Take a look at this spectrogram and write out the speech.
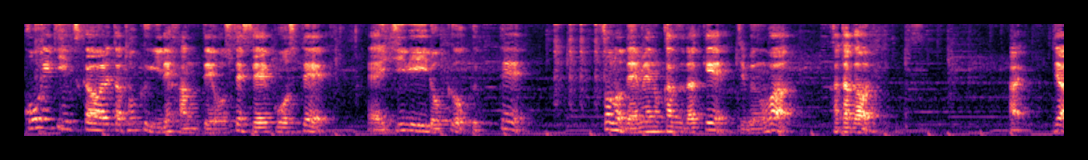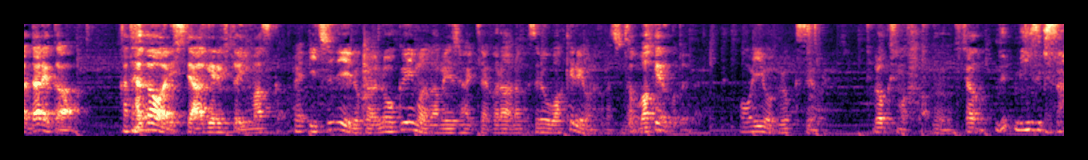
攻撃に使われた特技で判定をして成功して、えー 1D6 を送ってその出目の数だけ自分は肩代わりできます。はい。じゃあ誰か肩代わりしてあげる人いますか？え 1D6 から6今ダメージ入ってたからなんかそれを分けるような形にそう分けることになる。あいいわブロックするよ。ブロックしますか、うん。しちゃうの？で水木さん。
